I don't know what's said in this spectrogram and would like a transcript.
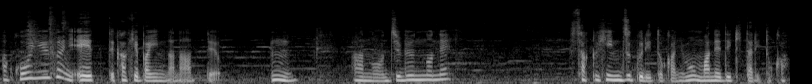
あこういう風に「え」って書けばいいんだなってうん。あの自分のね作品作りとかにも真似できたりとか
